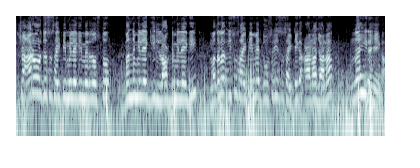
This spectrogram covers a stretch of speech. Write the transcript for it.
चारों और जो सोसाइटी मिलेगी मेरे दोस्तों बंद मिलेगी लॉक्ड मिलेगी। मतलब इस सोसाइटी में दूसरी सोसाइटी का आना जाना नहीं रहेगा।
